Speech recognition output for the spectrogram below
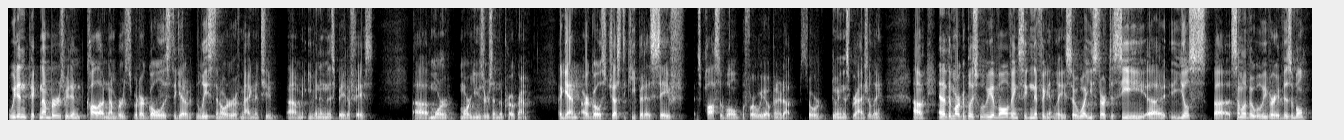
We didn't pick numbers, we didn't call out numbers, but our goal is to get at least an order of magnitude, um, even in this beta phase, uh, more, more users in the program. Again, our goal is just to keep it as safe as possible before we open it up. So we're doing this gradually. Um, and that the marketplace will be evolving significantly. So what you start to see, uh, you'll, uh, some of it will be very visible.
